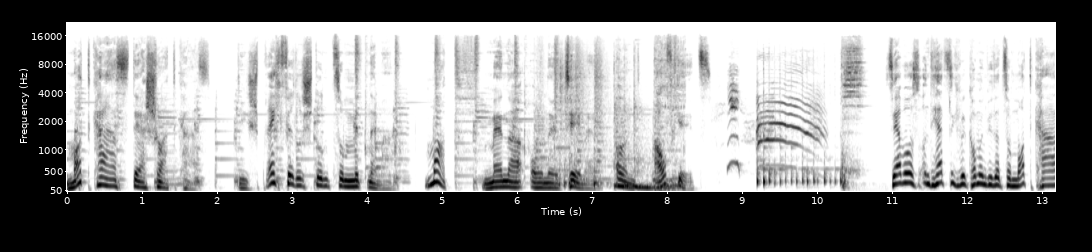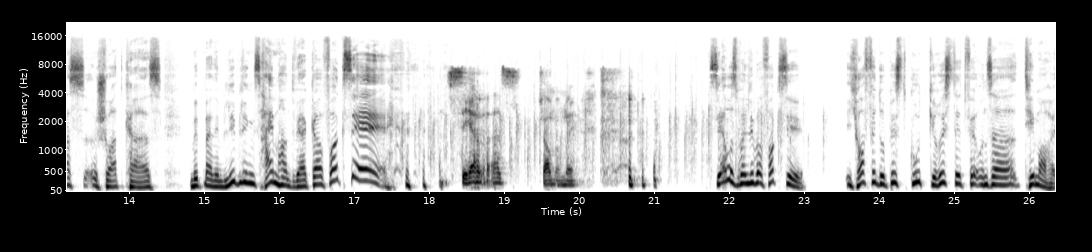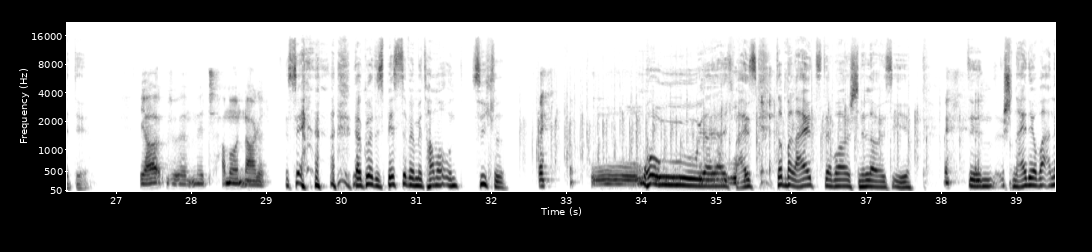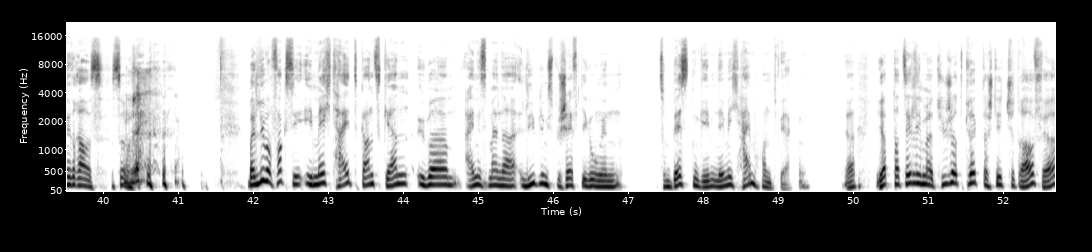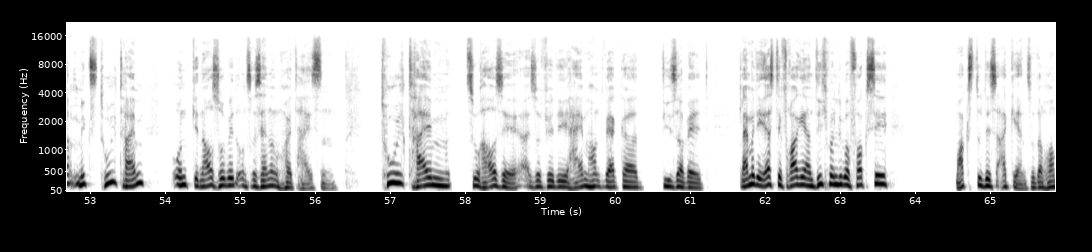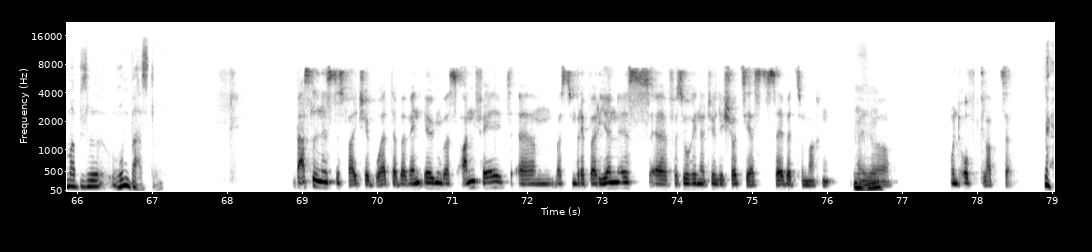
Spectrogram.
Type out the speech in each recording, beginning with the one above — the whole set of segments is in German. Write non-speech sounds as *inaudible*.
Modcast der Shortcast. Die Sprechviertelstunde zum Mitnehmer. Mod. Männer ohne Themen. Und auf geht's. Servus und herzlich willkommen wieder zum Modcast Shortcast mit meinem Lieblingsheimhandwerker Foxy. Servus. Schauen wir mal. Servus, mein lieber Foxy. Ich hoffe, du bist gut gerüstet für unser Thema heute. Ja, mit Hammer und Nagel. *laughs* Ja gut, das Beste wäre mit Hammer und Sichel. Oh. Oh, ja, ja, ich weiß. Tut mir leid, der war schneller als ich. Den schneide ich aber auch nicht raus. So. *laughs* mein lieber Foxy, ich möchte heute ganz gern über eines meiner Lieblingsbeschäftigungen zum Besten geben, nämlich Heimhandwerken. Ja, ich habe tatsächlich mal ein T-Shirt gekriegt, da steht schon drauf, ja, Mixed Tool Time und genau so wird unsere Sendung heute heißen. Tool Time zu Hause, also für die Heimhandwerker dieser Welt. Gleich mal die erste Frage an dich, mein lieber Foxy. Magst du das auch gern, so daheim ein bisschen rumbasteln? Basteln ist das falsche Wort, aber wenn irgendwas anfällt, ähm, was zum Reparieren ist, äh, versuche ich natürlich schon zuerst selber zu machen. Mhm. Also, und oft klappt es. *laughs*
